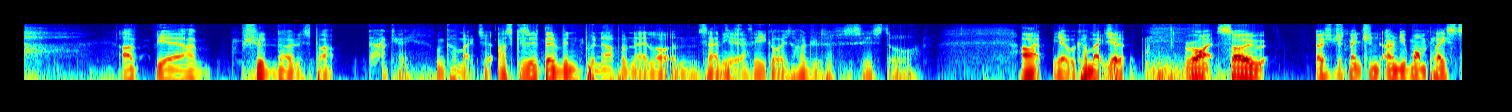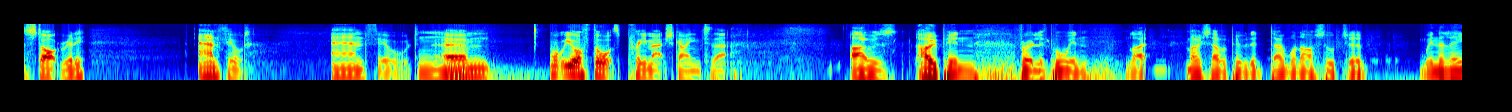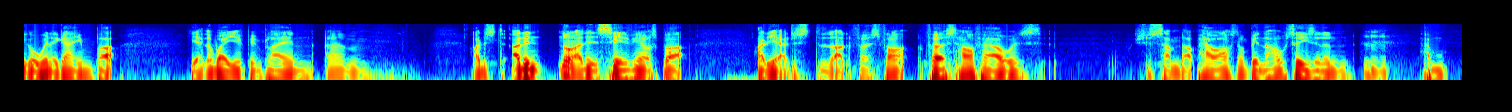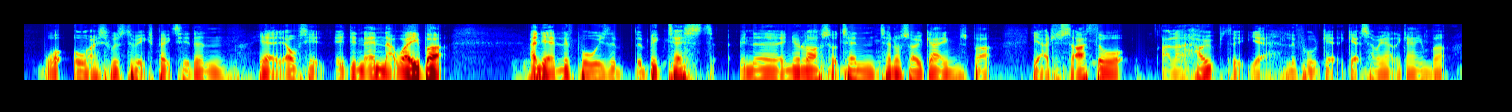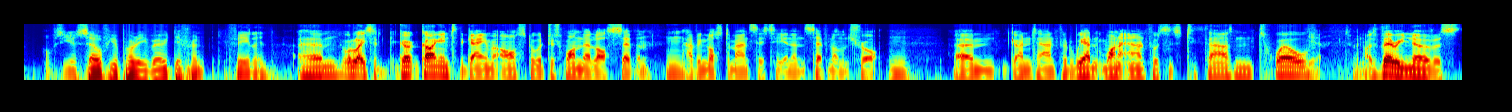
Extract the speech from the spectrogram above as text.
I yeah, I should know this, but okay, we'll come back to it. That's because they've been putting up on there a lot and saying Yeah. he got his hundredth assist or. All right, yeah, we'll come back to Yep. it. Right, so as you just mentioned, only one place to start really. Anfield. Anfield. Mm. Um, what were your thoughts pre-match going into that? I was hoping for a Liverpool win, like most other people that don't want Arsenal to win the league or win a game. But yeah, the way you've been playing, um, I just I didn't not I didn't see anything else, but I yeah just like the first far, first half hour was just summed up how Arsenal have been the whole season and and what almost was to be expected. And yeah, obviously it, it didn't end that way, but and yeah, Liverpool is the the big test in the in your last sort of 10, 10 or so games. But yeah, I just I thought and I hoped that yeah Liverpool would get get something out of the game, but obviously yourself you're probably very different feeling. Um, well, like I said, go- going into the game, Arsenal had just won their last seven, Mm. having lost to Man City and then seven on the trot. Mm. um, going into Anfield. We hadn't won at Anfield since 2012. Yeah, I was very nervous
